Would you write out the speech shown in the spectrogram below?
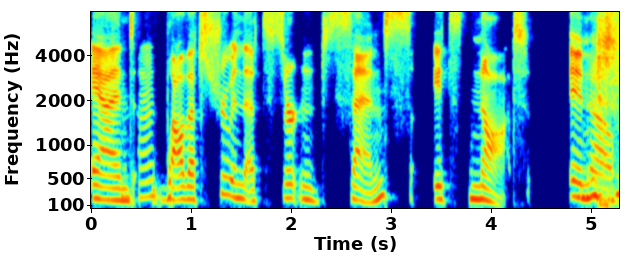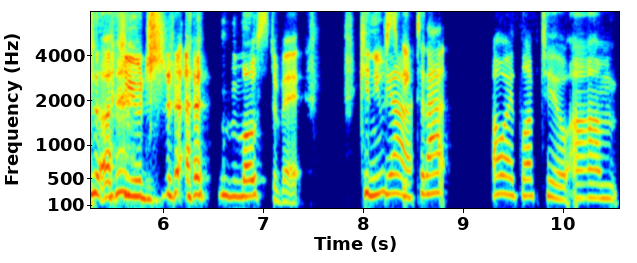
and mm-hmm. while that's true in a certain sense it's not in no. a huge most of it can you yeah. speak to that Oh, I'd love to. Um,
